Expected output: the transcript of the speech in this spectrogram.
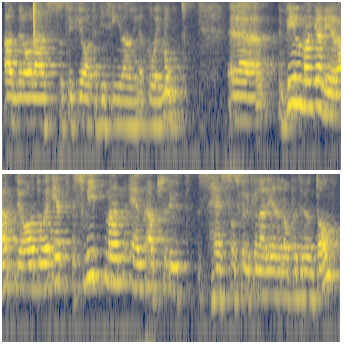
Admiral Ass, så tycker jag att det finns ingen anledning att gå emot. Eh, vill man gardera, ja då är ett Sweetman en absolut häst som skulle kunna leda loppet runt om.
